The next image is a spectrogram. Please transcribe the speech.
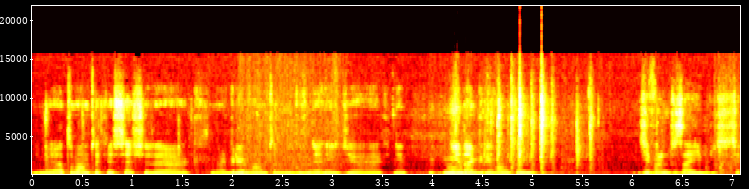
No ja to mam takie szczęście, że jak nagrywam to mi gównianie idzie, a jak nie, nie nagrywam to idzie wręcz zajebiście.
